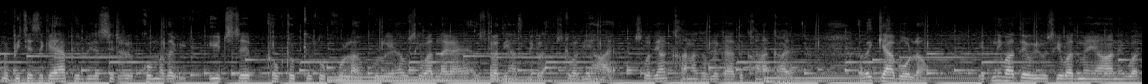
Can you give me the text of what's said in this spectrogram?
मैं पीछे से गया, फिर पीछे सीटर को मतलब ईट से ठोक ठोक के उसको खोला, खुल गया, उसके बाद लगाया, उसके बाद यहाँ से निकला, उसके बाद यहाँ आया, उसके बाद यहाँ खाना सब लेकर आया था, खाना खाया। अबे क्या बोल रहा हूँ? इतनी बातें हुई, उसके बाद मैं यहाँ आने के बाद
